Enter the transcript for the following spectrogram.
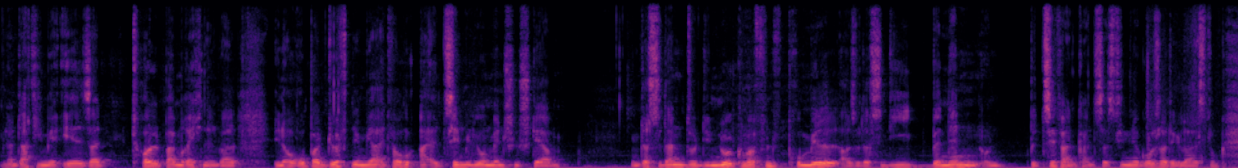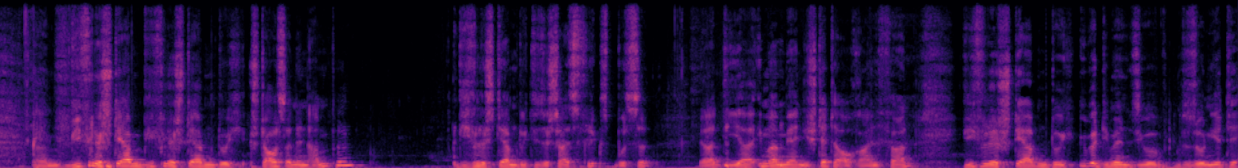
Und dann dachte ich mir, ihr seid toll beim Rechnen, weil in Europa dürften im Jahr etwa 10 Millionen Menschen sterben. Und dass du dann so die 0,5 Promille, also dass du die benennen und beziffern kannst, das ich eine großartige Leistung. Ähm, wie viele sterben, wie viele sterben durch Staus an den Ampeln? Wie viele sterben durch diese scheiß Flixbusse, ja, die ja immer mehr in die Städte auch reinfahren? Wie viele sterben durch überdimensionierte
